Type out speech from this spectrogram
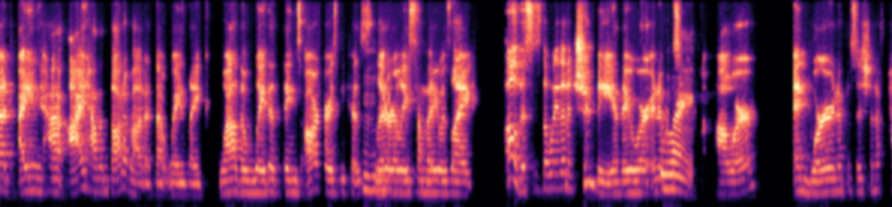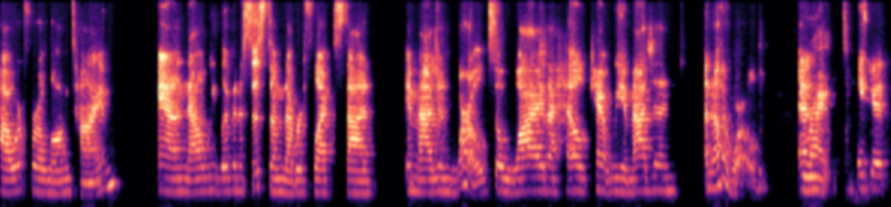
that I have I haven't thought about it that way. Like, wow, the way that things are is because mm-hmm. literally somebody was like, "Oh, this is the way that it should be," and they were in a right. power, and were in a position of power for a long time. And now we live in a system that reflects that imagined world. So why the hell can't we imagine another world and right. make it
